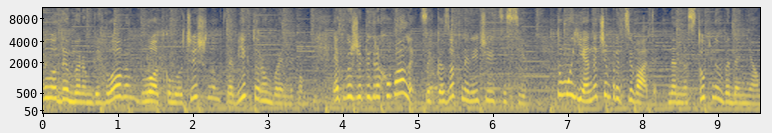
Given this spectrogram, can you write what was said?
Володимиром Бігловим, Володком Лочишином та Віктором Винником. Як ви вже підрахували, цих казок налічується сім. Тому є над чим працювати над наступним виданням.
